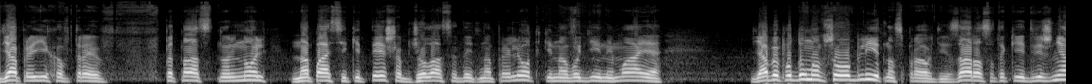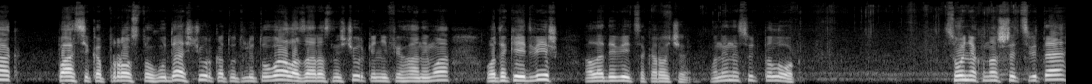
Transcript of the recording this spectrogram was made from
Я приїхав в 15.00 на пасіки тиша, бджола сидить на прильотці, на воді немає. Я би подумав, що обліт насправді. Зараз отакий двіжняк, пасіка просто гуде, щурка тут лютувала, зараз ні щурки, ніфіга нема. Отакий двіж, але дивіться, коротше, вони несуть пилок. Сонях у нас ще цвіте.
